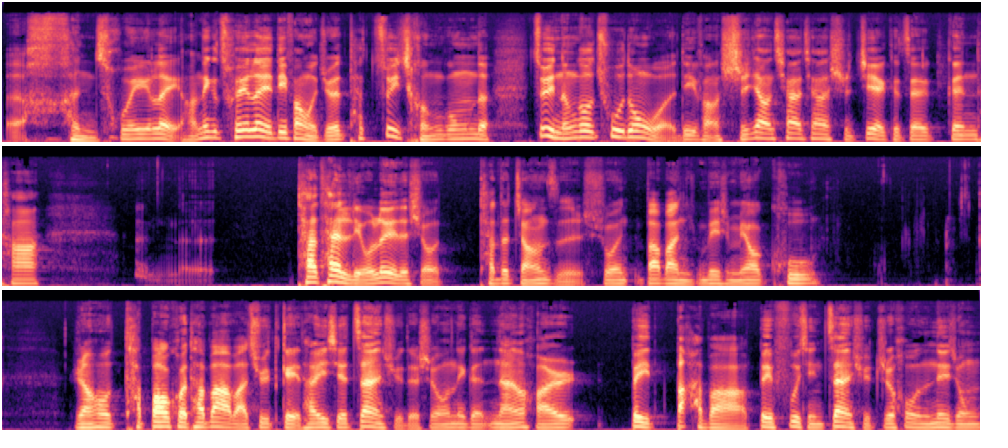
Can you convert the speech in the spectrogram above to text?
呃很催泪哈。那个催泪的地方，我觉得他最成功的、最能够触动我的地方，实际上恰恰是 Jack 在跟他呃他太流泪的时候，他的长子说：“爸爸，你为什么要哭？”然后他包括他爸爸去给他一些赞许的时候，那个男孩。被爸爸、被父亲赞许之后的那种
